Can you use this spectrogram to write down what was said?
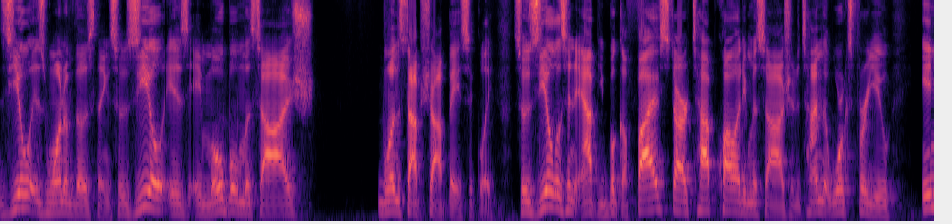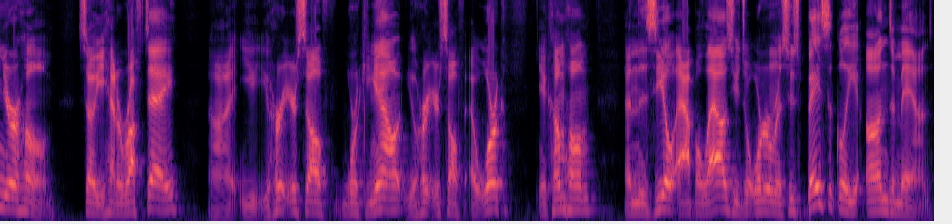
Zeel is one of those things. So Zeel is a mobile massage one-stop shop basically. So Zeel is an app you book a 5-star top quality massage at a time that works for you in your home. So you had a rough day, uh, you, you hurt yourself working out, you hurt yourself at work, you come home, and the Zeel app allows you to order a masseuse basically on demand.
